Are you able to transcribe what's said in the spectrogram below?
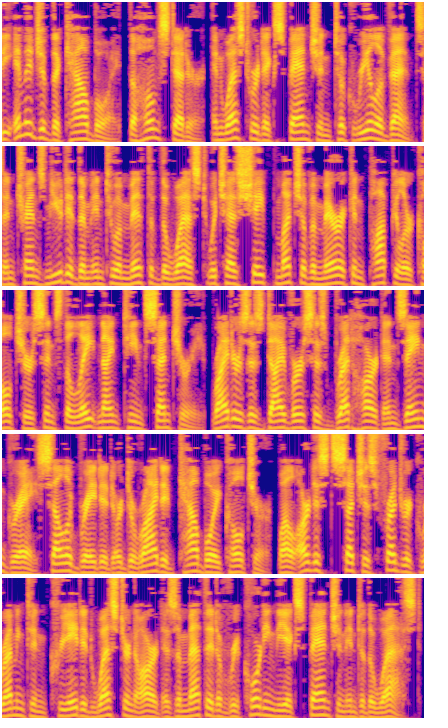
The image of the cowboy, the homesteader, and westward expansion took real events and transmuted them into a myth of the West which has shaped much of American popular culture since the late 19th century. Writers as diverse as Bret Harte and Zane Grey celebrated or derided cowboy culture, while artists such as Frederic Remington created Western art as a method of recording the expansion into the West.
